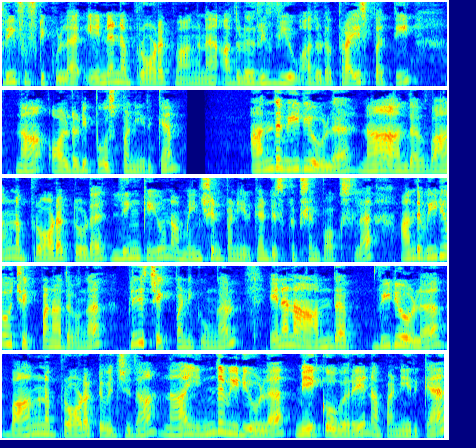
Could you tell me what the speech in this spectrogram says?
த்ரீ ஃபிஃப்டிக்குள்ளே என்னென்ன ப்ராடக்ட் வாங்கினேன் அதோட ரிவ்யூ அதோட ப்ரைஸ் பற்றி நான் ஆல்ரெடி போஸ்ட் பண்ணியிருக்கேன். அந்த வீடியோவில் நான் அந்த வாங்கின ப்ராடக்டோட லிங்கையும் நான் மென்ஷன் பண்ணியிருக்கேன் டிஸ்கிரிப்ஷன் பாக்ஸில் அந்த வீடியோவை செக் பண்ணாதவங்க ப்ளீஸ் செக் பண்ணிக்கோங்க. ஏன்னா நான் அந்த வீடியோவில் வாங்கின ப்ராடக்ட்டை வச்சு தான் நான் இந்த வீடியோவில் மேக் ஓவரே நான் பண்ணியிருக்கேன்.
